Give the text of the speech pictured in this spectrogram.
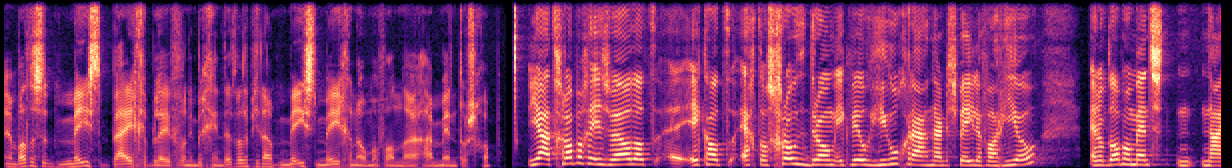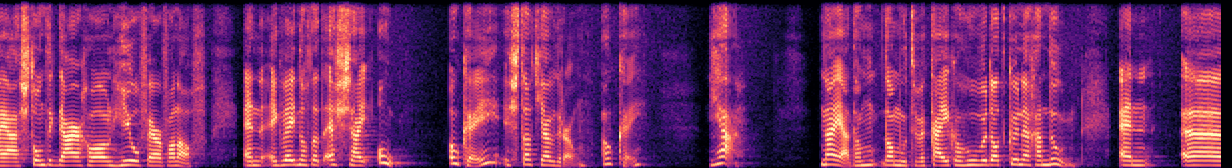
En wat is het meest bijgebleven van die begintijd? Wat heb je nou het meest meegenomen van haar mentorschap? Ja, het grappige is wel dat eh, ik had echt als grote droom... ik wil heel graag naar de Spelen van Rio. En op dat moment nou ja, stond ik daar gewoon heel ver vanaf. En ik weet nog dat Esther zei... oh, oké, is dat jouw droom? Oké, ja. nou ja, dan, dan moeten we kijken hoe we dat kunnen gaan doen. En uh,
